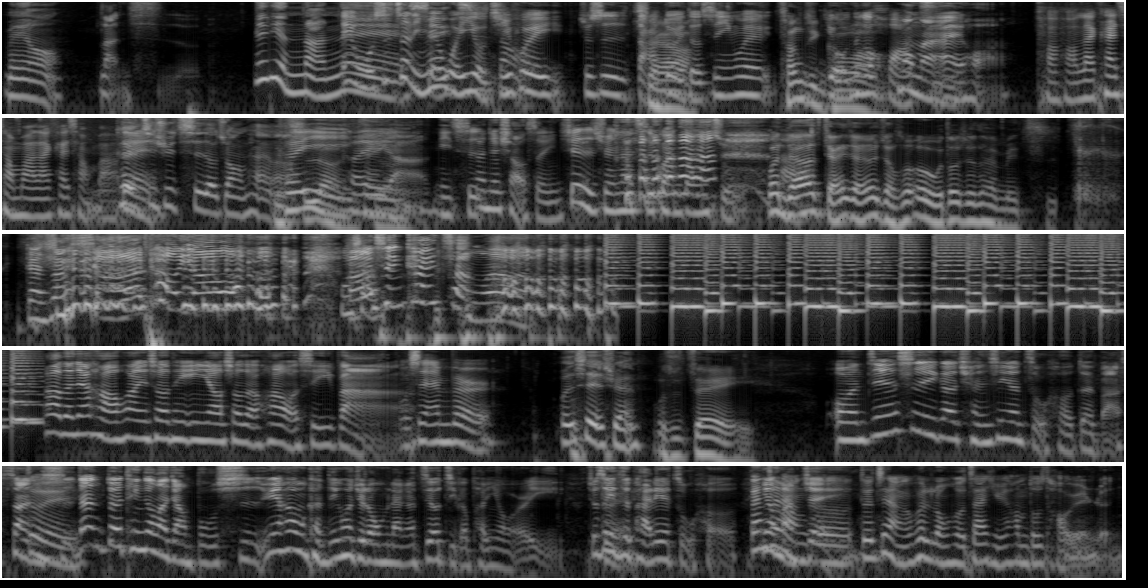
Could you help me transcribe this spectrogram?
没有，烂死了。那点难呢。哎、我是这里面唯一有机会就是答对的，是因为有那个华梦男子爱华，好好来开场吧，来开场吧，可以对继续吃的状态吗？可以可以啊你吃那。就小声一点。谢子轩在吃关东煮，不然等下讲一讲又讲说，哦，我到现在还没吃。赶上小了，靠腰。我想先开场了。Hello，大家好，欢迎收听硬要说的话，我是伊爸我。是 Amber，我是谢轩，我是 J，我们今天是一个全新的组合，对吧？算是，对但对听众来讲不是，因为他们肯定会觉得我们两个只有几个朋友而已，就是一直排列组合。但这两个对这两个会融合在一起，因为他们都是桃园人。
